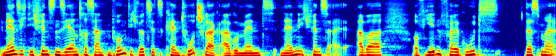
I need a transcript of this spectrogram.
in der Hinsicht, ich finde es einen sehr interessanten Punkt. Ich würde es jetzt kein Totschlagargument nennen. Ich finde es aber auf jeden Fall gut, dass man,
